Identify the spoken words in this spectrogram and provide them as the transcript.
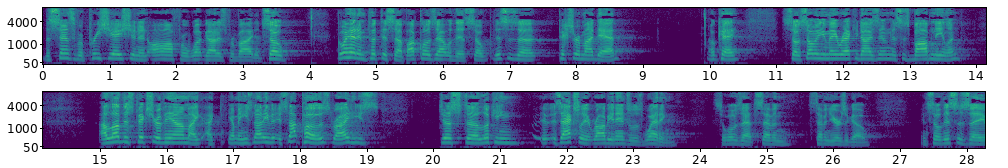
the sense of appreciation and awe for what God has provided. So go ahead and put this up. I'll close out with this. So this is a picture of my dad. Okay. So some of you may recognize him. This is Bob Nealon. I love this picture of him. I, I, I mean, he's not even, it's not posed, right? He's just uh, looking, it's actually at Robbie and Angela's wedding. So what was that, seven, seven years ago? And so this is a,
